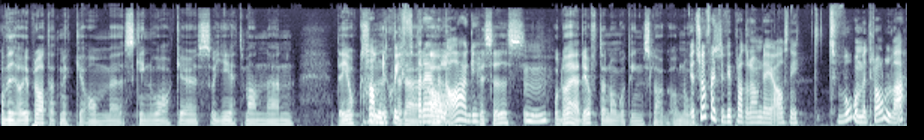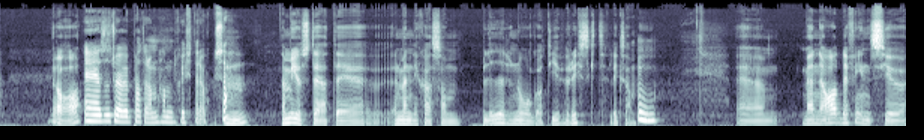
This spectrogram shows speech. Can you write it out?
Och vi har ju pratat mycket om eh, skinwalkers och Getmannen. Det är också Hamnskiftare där, överlag. Ja, precis. Mm. Och då är det ofta något inslag av något. Jag tror faktiskt vi pratade om det i avsnitt två med troll va? Ja. Eh, så tror jag vi pratade om hamnskiftare också. Mm. Nej, men just det att det är en människa som blir något djuriskt liksom. Mm. Ehm, Men ja, det finns ju,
